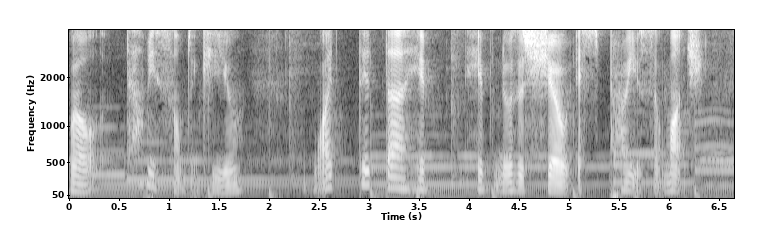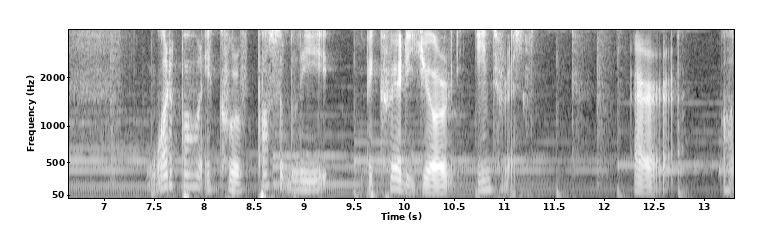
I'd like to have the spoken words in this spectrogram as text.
Well, tell me something, Kyu. Why did the hip hypnosis show inspire you so much? What about it could have possibly piqued your interest? Er, uh,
